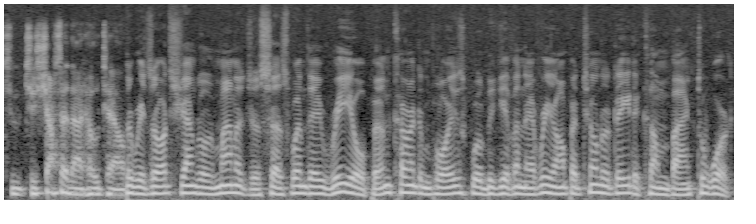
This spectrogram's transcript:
to, to shutter that hotel. The resort's general manager says when they reopen, current employees will be given every opportunity to come back to work.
